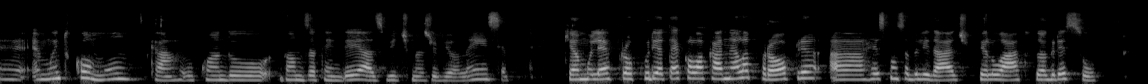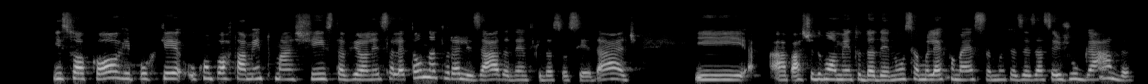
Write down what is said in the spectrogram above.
É, é muito comum, Carlos, quando vamos atender as vítimas de violência, que a mulher procure até colocar nela própria a responsabilidade pelo ato do agressor. Isso ocorre porque o comportamento machista, a violência, é tão naturalizada dentro da sociedade e a partir do momento da denúncia, a mulher começa muitas vezes a ser julgada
